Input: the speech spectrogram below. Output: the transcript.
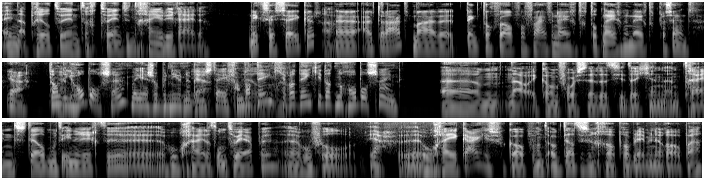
in april 2022 gaan jullie rijden? Niks is zeker, oh. uh, uiteraard. Maar ik denk toch wel voor 95 tot 99 procent. Ja, dan ja. die hobbels, hè? Ben jij zo benieuwd naar ben, ja, Stefan? Wat denk je? Wat denk je dat nog hobbels zijn? Um, nou, ik kan me voorstellen dat je, dat je een, een treinstel moet inrichten. Uh, hoe ga je dat ontwerpen? Uh, hoeveel, ja, uh, hoe ga je kaartjes verkopen? Want ook dat is een groot probleem in Europa.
